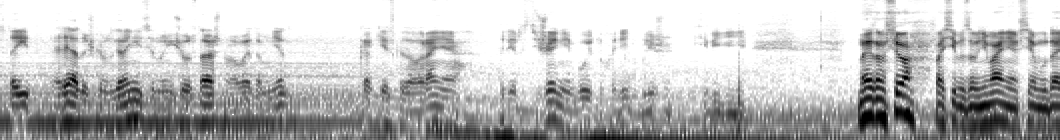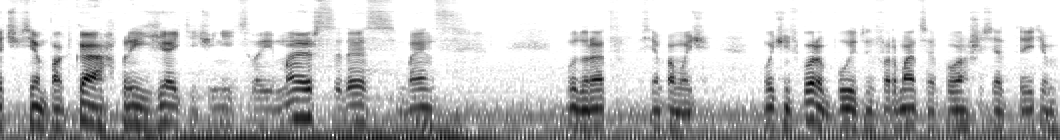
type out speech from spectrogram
Стоит рядышком с границей, но ничего страшного в этом нет. Как я и сказал ранее, при растяжении будет уходить ближе к середине. На этом все. Спасибо за внимание. Всем удачи, всем пока. Приезжайте чинить свои Mercedes, Benz. Буду рад всем помочь. Очень скоро будет информация по 63-м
